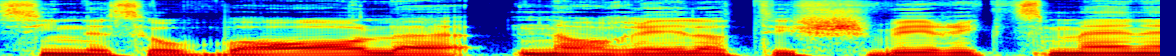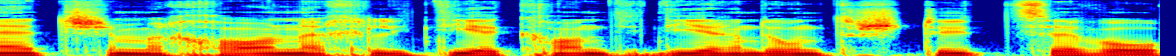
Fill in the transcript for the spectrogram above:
sind so Wahlen noch relativ schwierig zu managen. Man kann ein bisschen die Kandidierenden unterstützen, die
